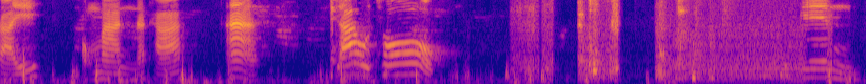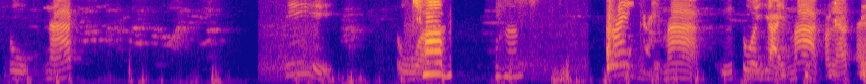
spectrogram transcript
สัยของมันนะคะอะเจ้าโชค เป็นสุนัขที่ตัวชอบครับ ไม่ใหญ่มาก หรือตัวใหญ่มากก็แล้วแต่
